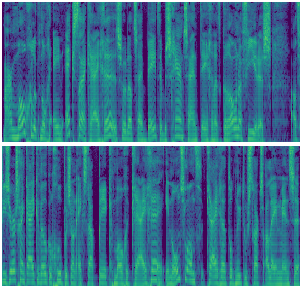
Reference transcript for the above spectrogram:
maar mogelijk nog één extra krijgen, zodat zij beter beschermd zijn tegen het coronavirus. Adviseurs gaan kijken welke groepen zo'n extra prik mogen krijgen. In ons land krijgen tot nu toe straks alleen mensen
